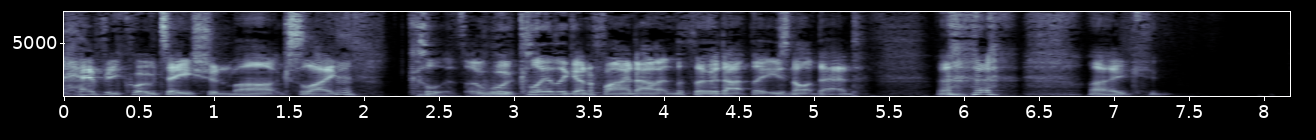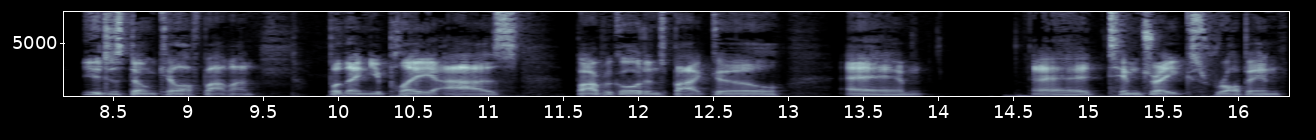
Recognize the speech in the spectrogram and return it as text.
Heavy quotation marks. Like cl- we're clearly going to find out in the third act that he's not dead. like you just don't kill off Batman. But then you play as Barbara Gordon's Batgirl, um, uh, Tim Drake's Robin,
